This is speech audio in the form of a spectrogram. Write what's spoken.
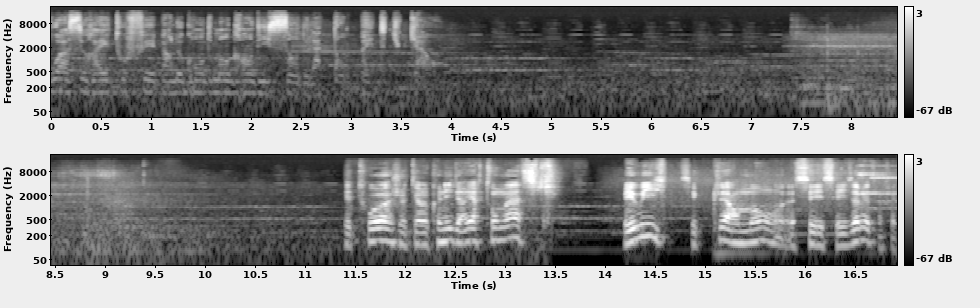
voix sera étouffée par le grondement grandissant de la tempête du chaos. Et toi, je t'ai reconnu derrière ton masque. Mais oui, c'est clairement... euh, C'est Elisabeth, en fait.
